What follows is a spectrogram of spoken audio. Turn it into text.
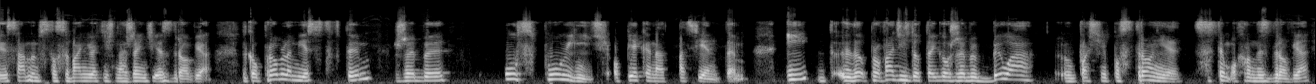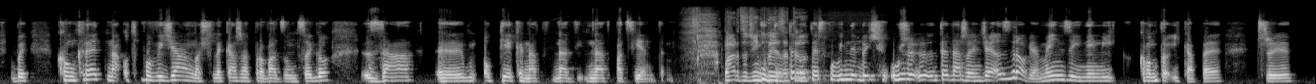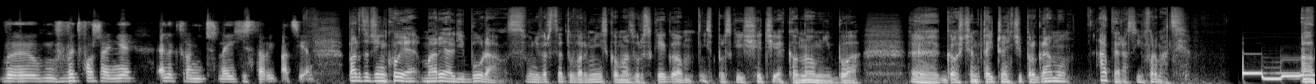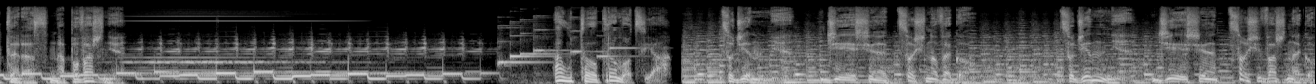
samym stosowaniu jakichś narzędzi zdrowia, tylko problem jest w tym, żeby uspójnić opiekę nad pacjentem i doprowadzić do tego, żeby była właśnie po stronie systemu ochrony zdrowia jakby konkretna odpowiedzialność lekarza prowadzącego za opiekę nad, nad, nad pacjentem. Bardzo I dziękuję do za tego to. też powinny być te narzędzia zdrowia, między innymi konto IKP czy wytworzenie elektronicznej historii pacjenta. Bardzo dziękuję. Maria Libura z Uniwersytetu Warmińsko-Mazurskiego i z Polskiej Sieci Ekonomii była e, gościem tej części programu. A teraz informacje. A teraz na poważnie. Autopromocja. Codziennie dzieje się coś nowego. Codziennie dzieje się coś ważnego.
